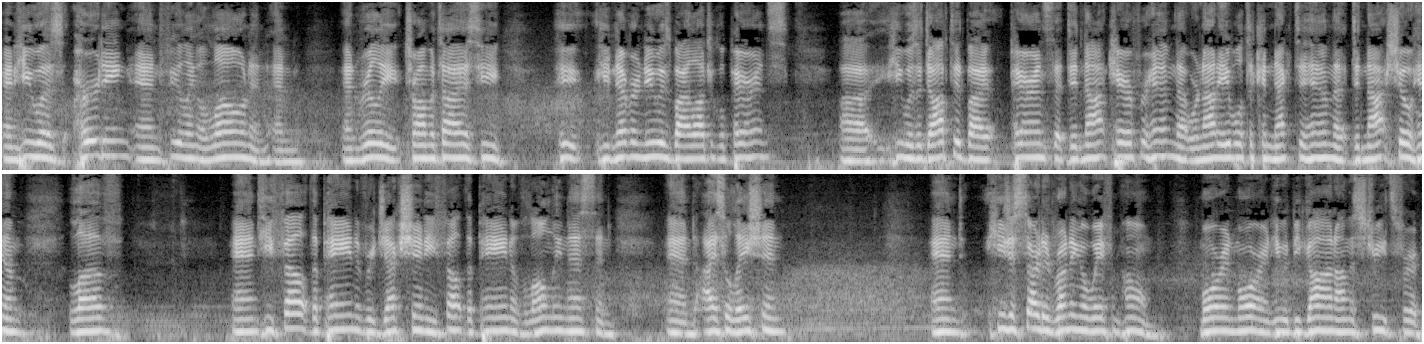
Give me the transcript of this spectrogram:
and he was hurting and feeling alone and and and really traumatized. He he he never knew his biological parents. Uh, he was adopted by parents that did not care for him, that were not able to connect to him, that did not show him love. And he felt the pain of rejection. He felt the pain of loneliness and and isolation. And he just started running away from home more and more. And he would be gone on the streets for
